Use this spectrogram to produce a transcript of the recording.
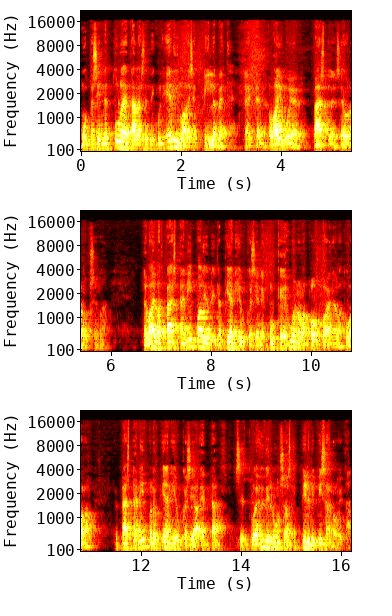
Mutta sinne tulee tällaiset niin kuin erilaiset pilvet näiden laivojen päästöjen seurauksena. Ne laivat päästää niin paljon niitä pienhiukkasia, ne kulkee huonolla polttoaineella tuolla. Ne päästää niin paljon pienhiukkasia, että se tulee hyvin runsaasti pilvipisaroita.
